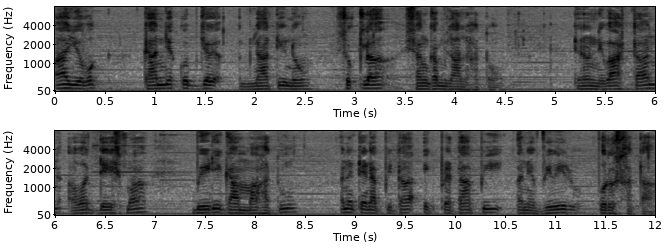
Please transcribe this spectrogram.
આ યુવક કાન્યકુબ્જ જ્ઞાતિનો શુક્લ સંગમલાલ હતો. તેનું નિવાસસ્થાન અવધ દેશમાં બીડી ગામમાં હતું અને તેના પિતા એક પ્રતાપી અને વીર પુરુષ હતા.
